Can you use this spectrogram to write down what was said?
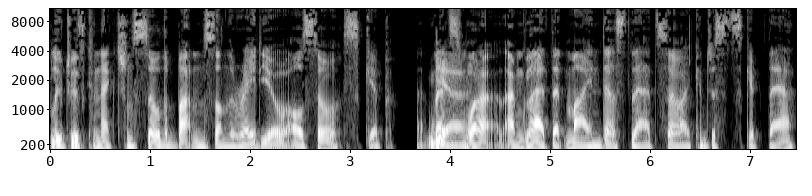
Bluetooth connections, so the buttons on the radio also skip. That's Yeah. what I, I'm glad that mine does that, so I can just skip there.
